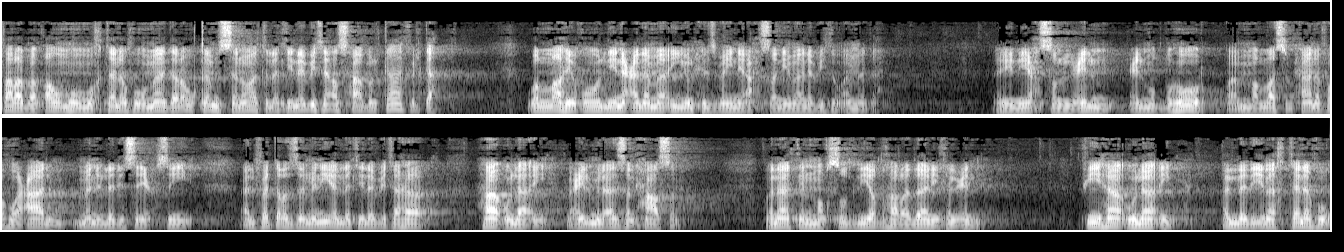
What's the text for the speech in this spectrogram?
طلب قومهم واختلفوا ما دروا. كم السنوات التي لبث أصحاب الكهف الكهف. والله يقول لنعلم أي الحزبين أحصى لما لبثوا أمدا أي ليحصل العلم علم الظهور. وأما الله سبحانه فهو عالم. من الذي سيحصي الفترة الزمنية التي لبثها؟ هؤلاء. فعلم الأزل حاصل. ولكن المقصود ليظهر ذلك العلم. في هؤلاء الذين اختلفوا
